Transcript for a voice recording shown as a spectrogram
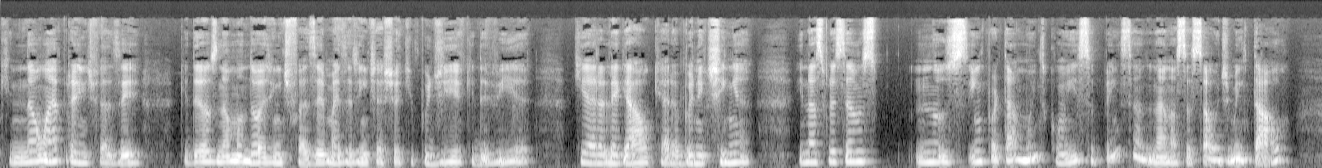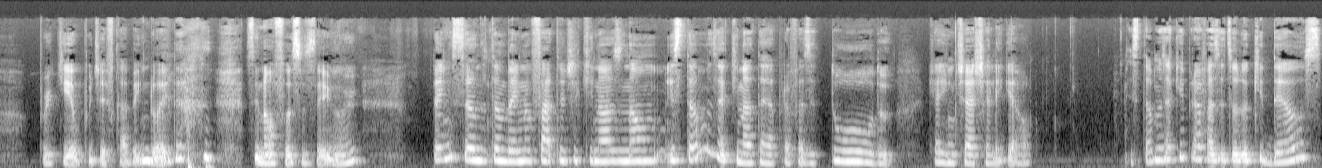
que não é pra gente fazer, que Deus não mandou a gente fazer, mas a gente achou que podia, que devia, que era legal, que era bonitinha. E nós precisamos nos importar muito com isso, pensando na nossa saúde mental, porque eu podia ficar bem doida se não fosse o Senhor. Pensando também no fato de que nós não estamos aqui na Terra para fazer tudo que a gente acha legal. Estamos aqui para fazer tudo o que Deus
